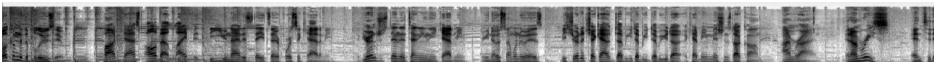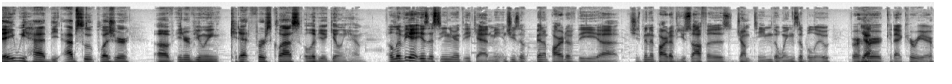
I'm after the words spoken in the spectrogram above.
Welcome to the Blue Zoo, a podcast all about life at the United States Air Force Academy. If you're interested in attending the Academy, or you know someone who is, be sure to check out www.academyadmissions.com. I'm Ryan. And I'm Reese. And today we had the absolute pleasure of interviewing Cadet First Class Olivia Gillingham. Olivia is a senior at the Academy, and she's a, been a part of the uh, she's been a part of USAFA's jump team, the Wings of Blue, for Yeah. her cadet career.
